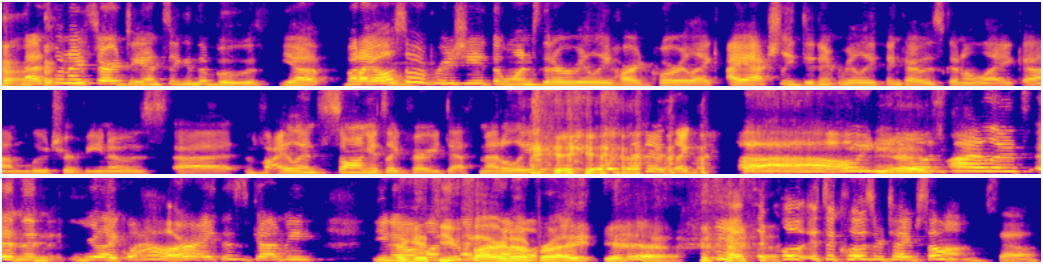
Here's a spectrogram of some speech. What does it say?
That's when I start dancing in the booth. Yep. But I also appreciate the ones that are really hardcore. Like, I actually didn't really think I was gonna like um Lou Trivino's uh violence song. It's like very death metally. yeah. But then it's like, oh, all we needed was violence. And then you're like, wow, all right, this has got me, you know. It gets you fired up, right? Yeah. yeah, it's a, clo- it's a closer type song. So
